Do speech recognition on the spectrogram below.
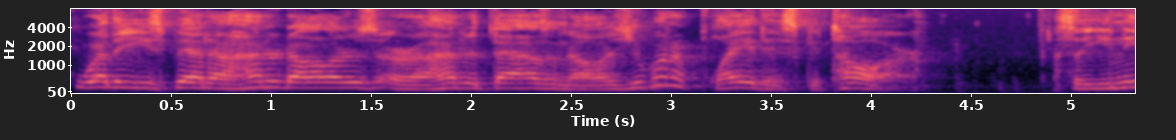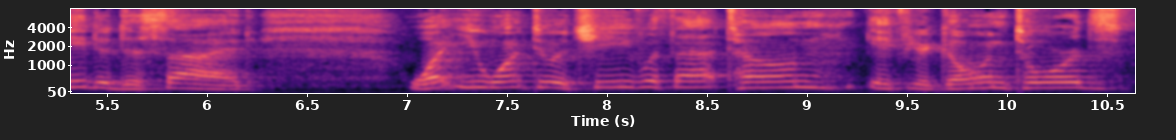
whether you spend $100 or $100,000, you want to play this guitar. So you need to decide what you want to achieve with that tone. If you're going towards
